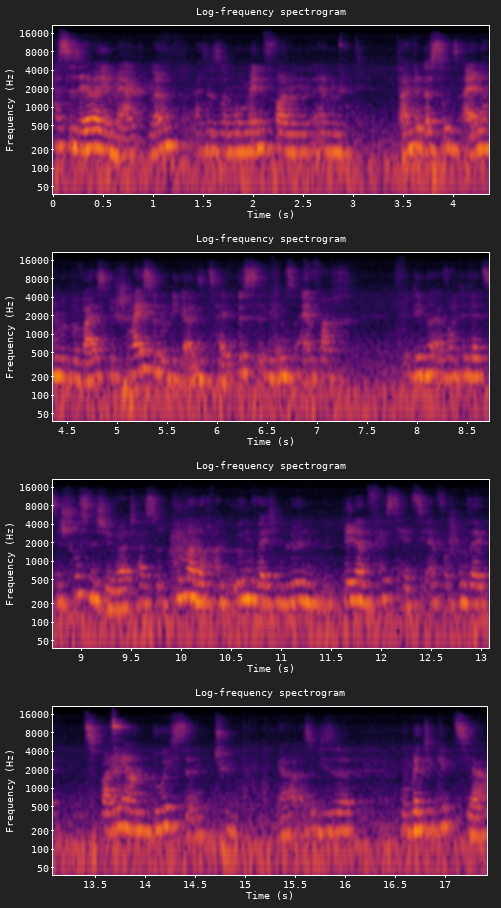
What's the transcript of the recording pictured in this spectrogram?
hast du selber gemerkt, ne? Also so ein Moment von, ähm, danke, dass du uns allen nochmal beweist, wie scheiße du die ganze Zeit bist, indem es einfach indem du einfach den letzten Schuss nicht gehört hast und immer noch an irgendwelchen blöden Bildern festhältst, die einfach schon seit zwei Jahren durch sind, Typ. Ja, also diese Momente gibt es ja,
